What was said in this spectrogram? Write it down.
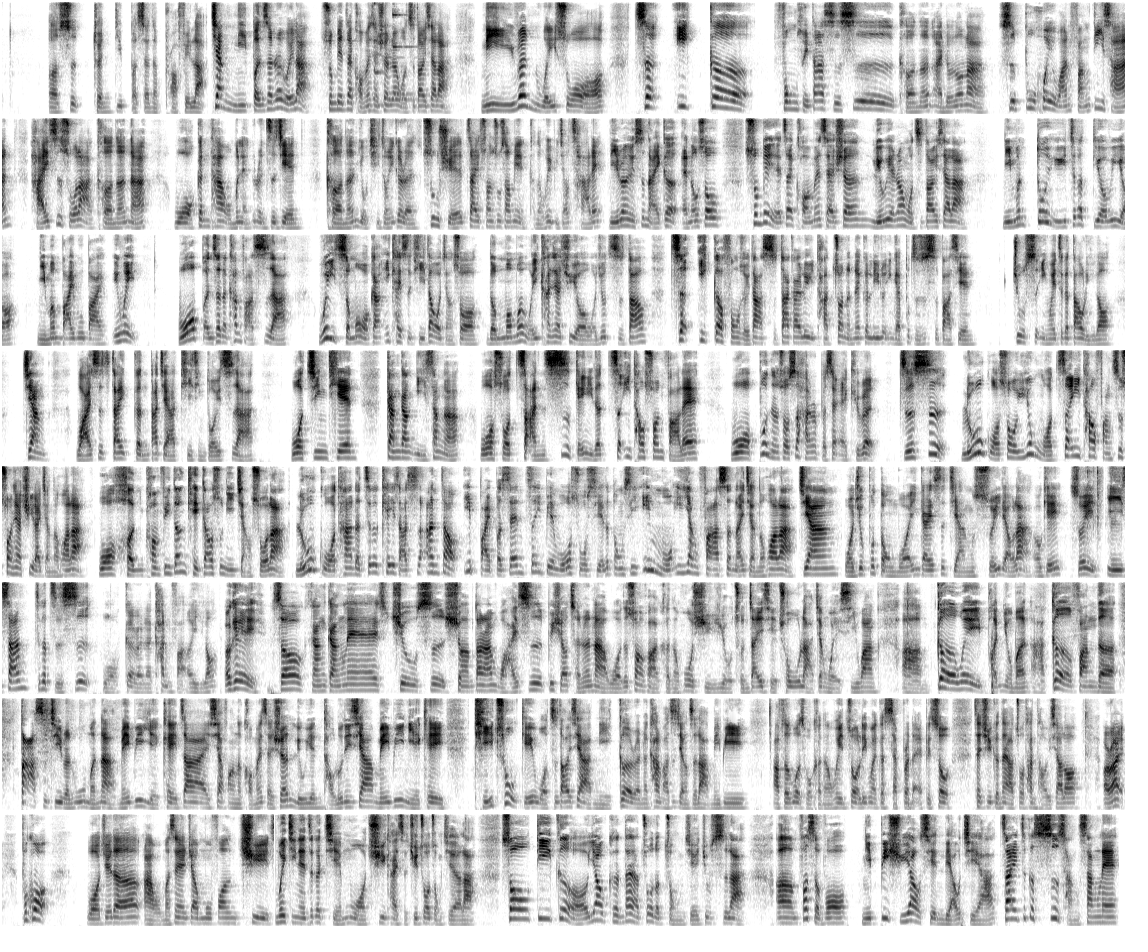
而是 twenty percent 的 profit 啦。这样你本身认为啦，顺便在 comment section 让我知道一下啦，你认为说哦，这一个风水大师是可能 I don't know 啦，是不会玩房地产，还是说啦可能啊？我跟他，我们两个人之间可能有其中一个人数学在算术上面可能会比较差嘞。你认为是哪一个？And also，顺便也在 comment section 留言让我知道一下啦。你们对于这个 theory 哦，你们 buy 不 buy？因为我本身的看法是啊，为什么我刚一开始提到我讲说，the moment 我一看下去哦，我就知道这一个风水大师大概率他赚的那个利润应该不只是十八仙，就是因为这个道理咯。这样我还是再跟大家提醒多一次啊。我今天刚刚以上啊，我所展示给你的这一套算法呢，我不能说是 hundred percent accurate。只是如果说用我这一套方式算下去来讲的话啦，我很 confident 可以告诉你讲说啦，如果他的这个 case 啊是按照一百 percent 这边我所写的东西一模一样发生来讲的话啦，这样我就不懂我应该是讲谁了啦，OK？所以以上这个只是我个人的看法而已咯。OK，so、刚刚呢就是说，当然我还是必须要承认啦，我的算法可能或许有存在一些错误啦，这样我也希望啊、各位朋友们。啊，各方的大师级人物们呐，maybe 也可以在下方的 comment section 留言讨论一下，maybe 你也可以提出给我知道一下你个人的看法是这样子啦，maybe afterwards 我可能会做另外一个 separate 的 episode 再去跟大家做探讨一下咯。All right，不过。我觉得啊，我们现在就要 move on 去为今天这个节目，去开始去做总结了啦。So 第一个哦，要跟大家做的总结就是啦，嗯，first of all，你必须要先了解啊，在这个市场上呢。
